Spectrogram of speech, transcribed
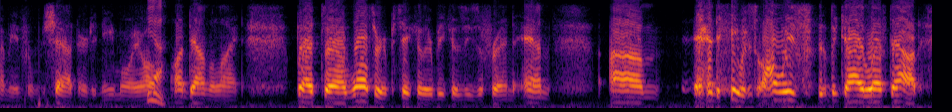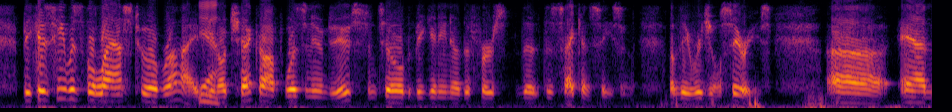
I mean, from Shatner to Nimoy, on, Yeah. on down the line. But uh, Walter in particular, because he's a friend. And um, and he was always the guy left out because he was the last to arrive. Yeah. You know, Chekhov wasn't introduced until the beginning of the first, the, the second season of the original series, uh, and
